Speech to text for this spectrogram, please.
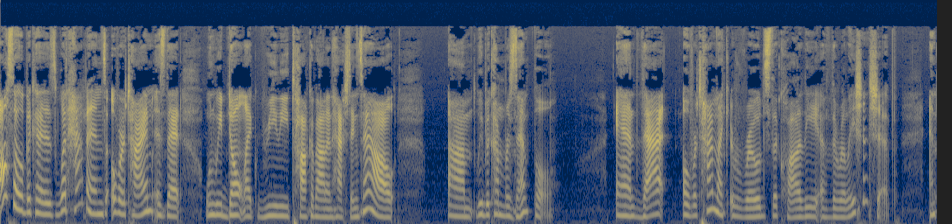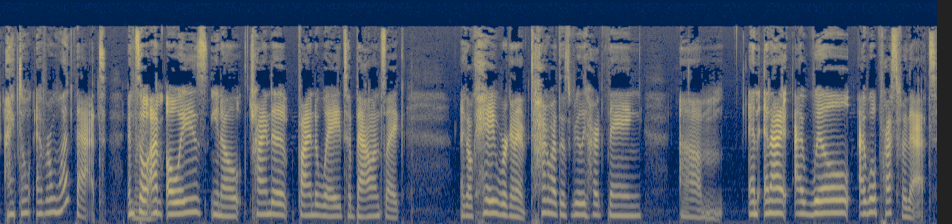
Also, because what happens over time is that when we don't like really talk about and hash things out, um, we become resentful. And that over time, like, erodes the quality of the relationship. And I don't ever want that. And right. so I'm always, you know, trying to find a way to balance, like, like, okay, we're going to talk about this really hard thing. Um, and and I I will I will press for that.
